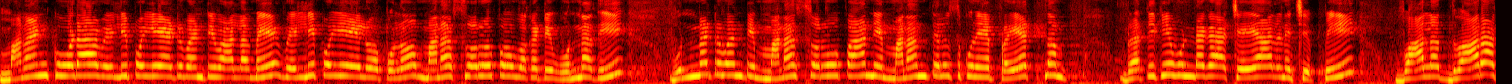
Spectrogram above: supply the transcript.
మనం కూడా వెళ్ళిపోయేటువంటి వాళ్ళమే వెళ్ళిపోయే లోపల మనస్వరూపం ఒకటి ఉన్నది. ఉన్నటువంటి మనస్వరూపాన్ని మనం తెలుసుకునే ప్రయత్నం బ్రతికి ఉండగా చేయాలని చెప్పి వాళ్ళ ద్వారా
